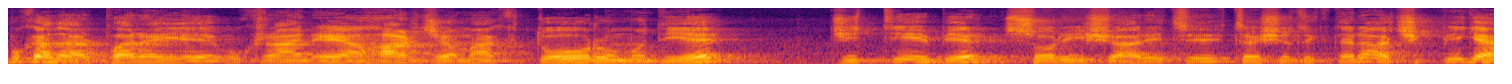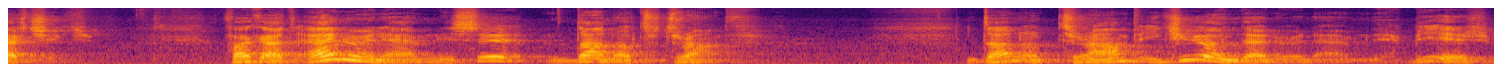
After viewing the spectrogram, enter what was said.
bu kadar parayı Ukrayna'ya harcamak doğru mu diye ciddi bir soru işareti taşıdıkları açık bir gerçek. Fakat en önemlisi Donald Trump. Donald Trump iki yönden önemli. Bir,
